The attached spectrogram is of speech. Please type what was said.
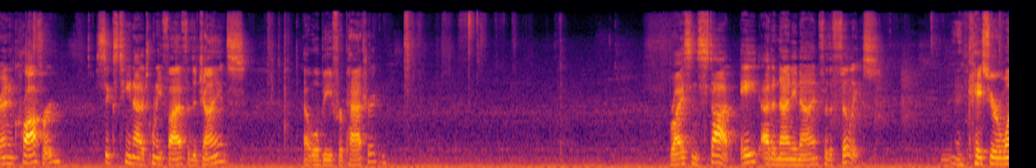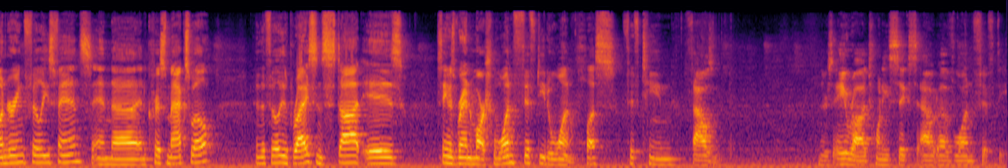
Brandon Crawford, 16 out of 25 for the Giants. That will be for Patrick. Bryson Stott, 8 out of 99 for the Phillies. In case you're wondering, Phillies fans, and, uh, and Chris Maxwell in the Phillies, Bryson Stott is same as Brandon Marsh, 150 to 1, plus 15,000. There's A Rod, 26 out of 150.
